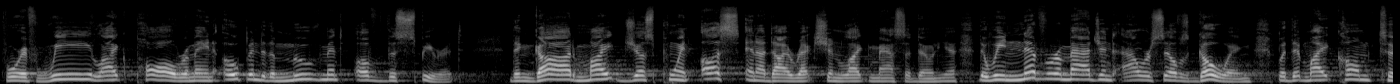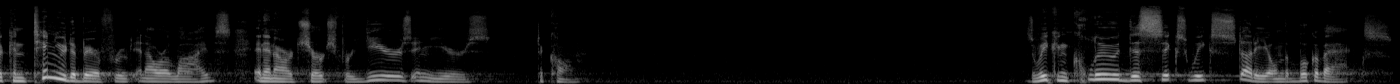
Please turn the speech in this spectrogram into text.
For if we, like Paul, remain open to the movement of the Spirit, then God might just point us in a direction like Macedonia that we never imagined ourselves going, but that might come to continue to bear fruit in our lives and in our church for years and years to come. As we conclude this six week study on the book of Acts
